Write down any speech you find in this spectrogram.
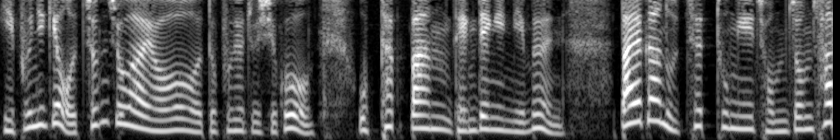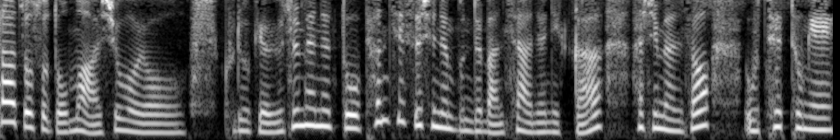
이 분위기 어쩜 좋아요. 또 보내주시고 옥탑방 댕댕이님은 빨간 우체통이 점점 사라져서 너무 아쉬워요. 그러게요. 요즘에는 또 편지 쓰시는 분들 많지 않으니까 하시면서 우체통에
